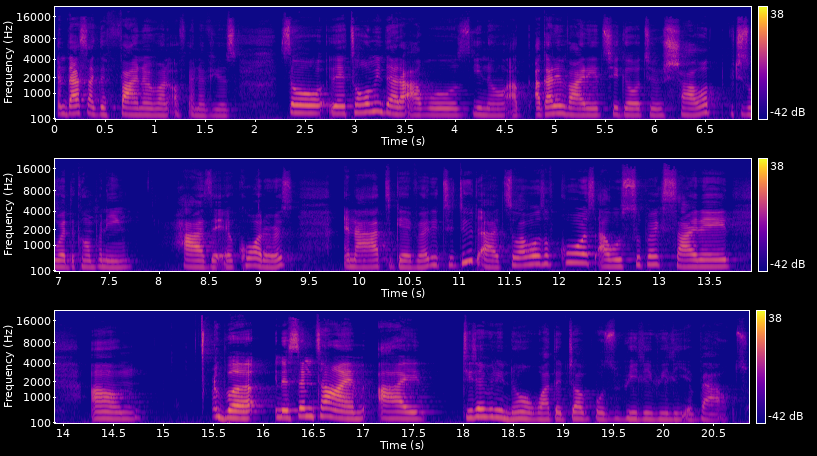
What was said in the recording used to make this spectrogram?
and that's like the final run of interviews. So they told me that I was, you know, I, I got invited to go to Charlotte, which is where the company has the headquarters and I had to get ready to do that. So I was, of course, I was super excited. Um, but in the same time, I didn't really know what the job was really, really about.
